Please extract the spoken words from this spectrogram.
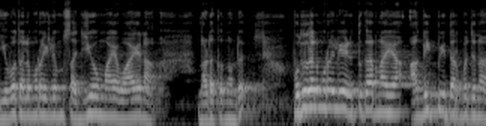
യുവതലമുറയിലും സജീവമായ വായന നടക്കുന്നുണ്ട്. പുതുതലമുറയിലെ എഴുത്തുകാരനായ അഖിൽ പി ധർമ്മജന്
